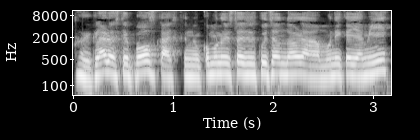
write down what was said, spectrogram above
porque claro, este podcast, como lo estás escuchando ahora, Mónica y a mí,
